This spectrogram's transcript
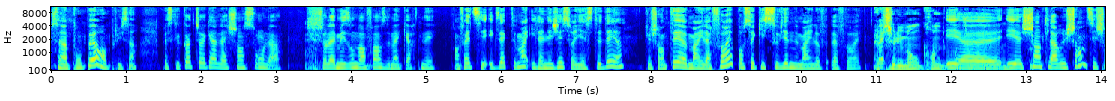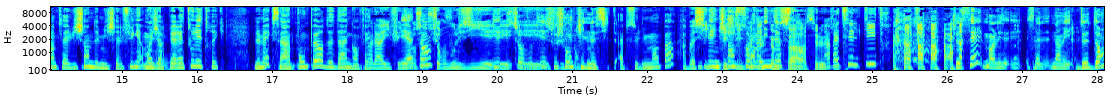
C'est un pompeur en plus, hein. Parce que quand tu regardes la chanson là sur la maison d'enfance de McCartney, en fait c'est exactement Il a neigé sur Yesterday, hein, que chantait euh, Marie Laforêt pour ceux qui se souviennent de Marie Laf- Laforêt. Absolument, grande. Et, grande euh, et euh, Chante la rue chante, c'est Chante la vie chante de Michel Fugain. Moi j'ai repéré tous les trucs. Le mec c'est un pompeur de dingue en fait. Voilà, il fait Et une chanson attends, sur Woolsey et, et, sur et Vauquier Souchon qu'il ne cite absolument pas. Ah bah Il si. fait une Si, chanson en s'appelle comme 1900. ça, c'est le Arrête, titre. c'est le titre. Je sais, mais, on les- ça- non mais dedans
